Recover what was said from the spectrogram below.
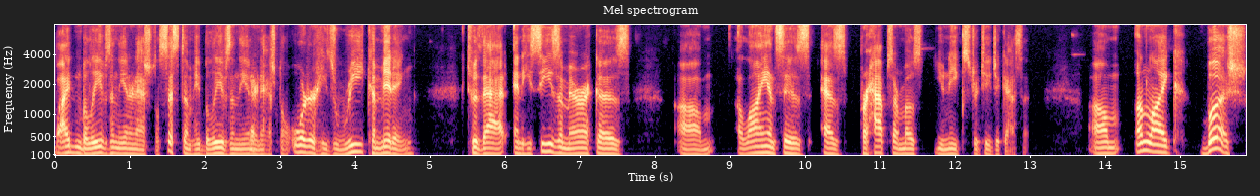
Biden believes in the international system, he believes in the international order, he's recommitting to that, and he sees America's um, alliances as perhaps our most unique strategic asset. Um, unlike Bush,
